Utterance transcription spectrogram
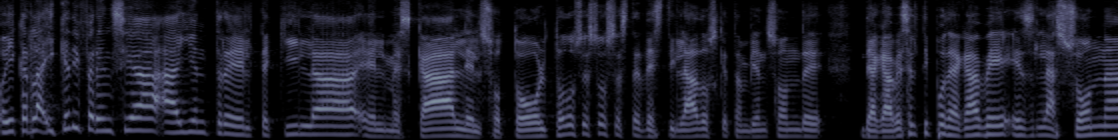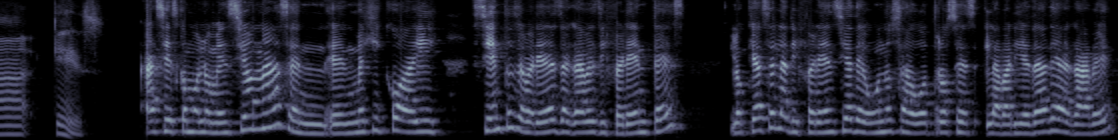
oye Carla, ¿y qué diferencia hay entre el tequila, el mezcal, el sotol, todos esos este, destilados que también son de, de agave? ¿Es el tipo de agave? ¿Es la zona? ¿Qué es? Así es, como lo mencionas, en, México hay cientos de variedades de agaves diferentes. Lo que hace la diferencia de unos a otros es la variedad de agave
